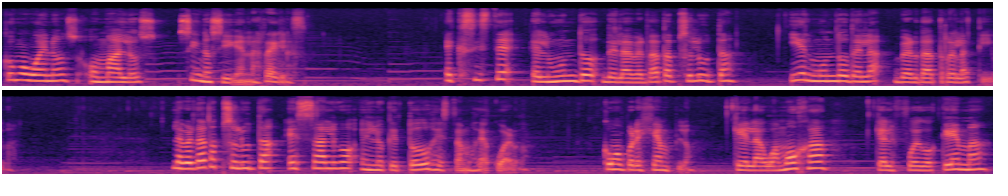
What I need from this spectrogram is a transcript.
como buenos o malos si no siguen las reglas. Existe el mundo de la verdad absoluta y el mundo de la verdad relativa. La verdad absoluta es algo en lo que todos estamos de acuerdo, como por ejemplo que el agua moja, que el fuego quema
